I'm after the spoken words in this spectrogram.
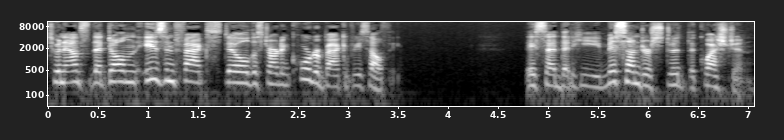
to announce that Dalton is, in fact, still the starting quarterback if he's healthy. They said that he misunderstood the question.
